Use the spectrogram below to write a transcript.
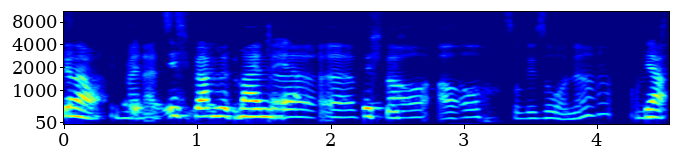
Genau. Ich meine, als ich war mit meinem äh, Frau auch sowieso, ne? Und ja.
